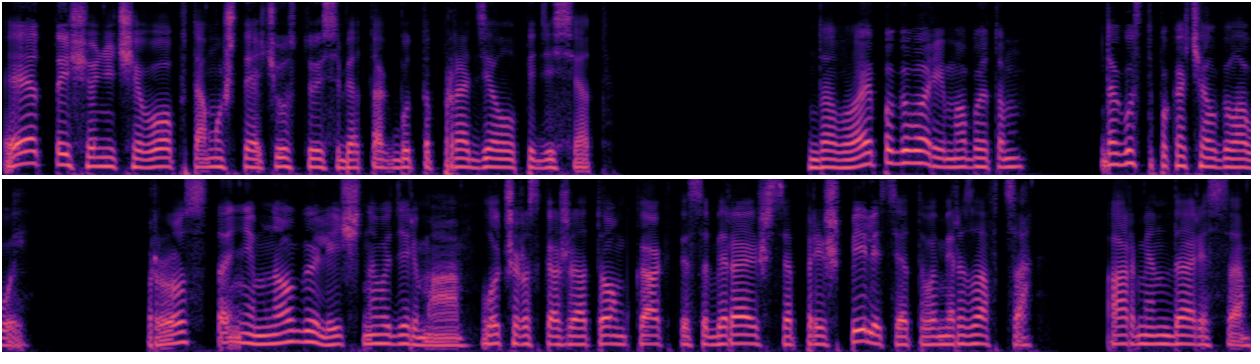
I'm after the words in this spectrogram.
«Это еще ничего, потому что я чувствую себя так, будто проделал пятьдесят». «Давай поговорим об этом». Дагоста покачал головой. «Просто немного личного дерьма. Лучше расскажи о том, как ты собираешься пришпилить этого мерзавца, Армин Дариса.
